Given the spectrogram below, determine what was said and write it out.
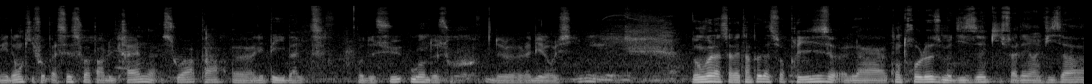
Et donc il faut passer soit par l'Ukraine, soit par euh, les pays baltes au-dessus ou en dessous de la Biélorussie. Donc voilà, ça va être un peu la surprise. La contrôleuse me disait qu'il fallait un visa euh,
